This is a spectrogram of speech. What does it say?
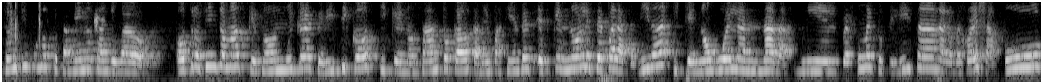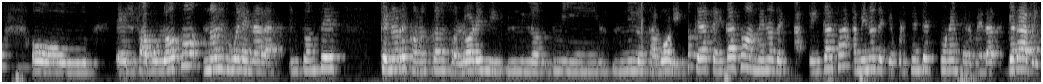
Son síntomas que también nos han llegado. Otros síntomas que son muy característicos y que nos han tocado también pacientes es que no les sepa la comida y que no huelan nada, ni el perfume que utilizan, a lo mejor el shampoo o el fabuloso, no les huele nada. Entonces, que no reconozcan los olores ni, los, ni, los sabores. Quédate en casa, a menos de, en casa a menos de que presentes una enfermedad grave,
